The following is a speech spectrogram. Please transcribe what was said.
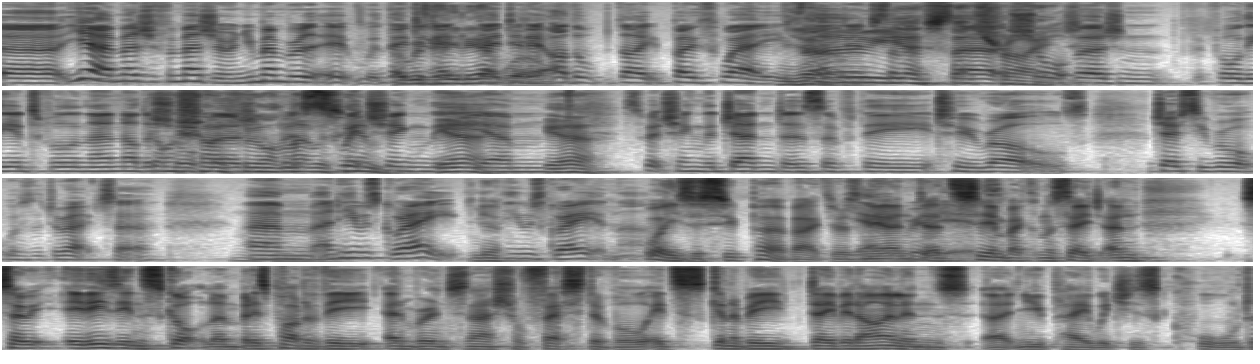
Uh, yeah, Measure for Measure. And you remember it, they Oh, did it, they did it other like both ways. Yeah. They did Oh, yes, of, that's uh, right. A short version before the interval, and then another Gosh, short I'd version, forgotten but that was him. switching the Yeah, um, yeah. switching the genders of the two roles. Josie Rourke was the director, um, and he was great. Yeah. He was great in that. Well, he's a superb actor, isn't Yeah, he? he And, really and to see him back on the stage. And so it is in Scotland, but it's part of the Edinburgh International Festival. It's going to be David Ireland's uh, new play, which is called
